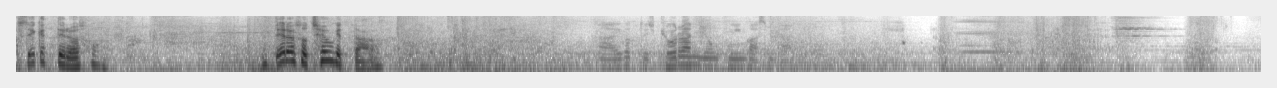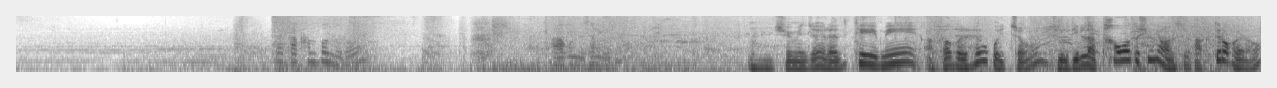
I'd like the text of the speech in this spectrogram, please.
세게 때려서 때려서 채우겠다. 아 이것도 이제 교란용 궁인 것 같습니다. 딸깍 한 번으로 아군 이상이 음, 지금 이제 레드 팀이 압박을 해오고 있죠. 지금 닐라 타워도 신경 안 쓰고 막 들어가요.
